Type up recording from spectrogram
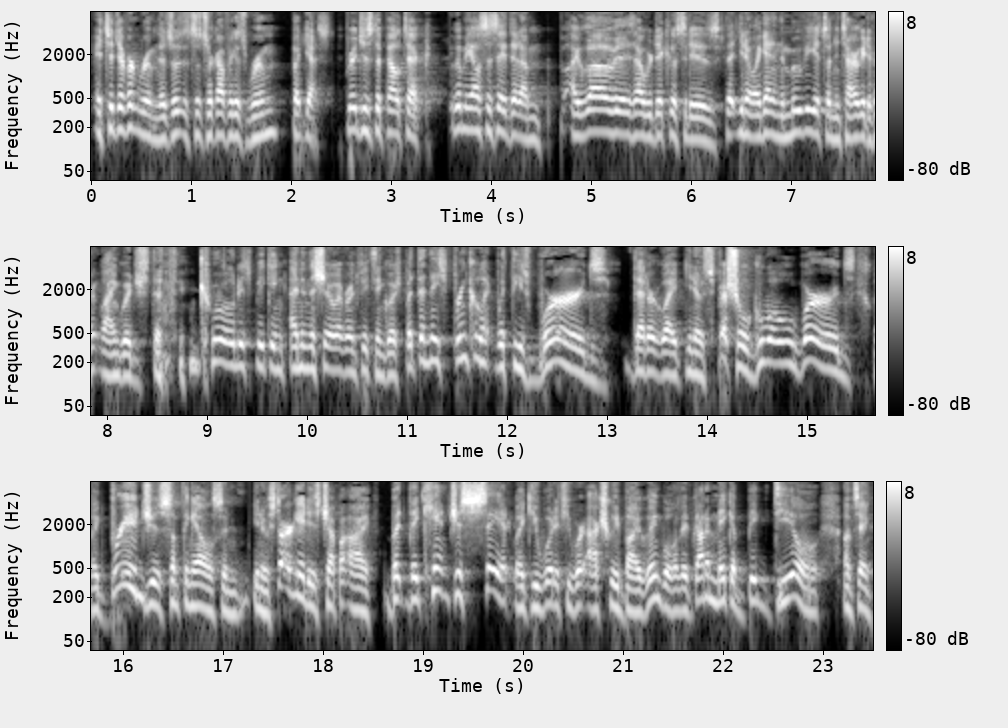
It's a different room. There's a, it's a sarcophagus room, but yes, bridges to Pel'tak. Let me also say that um, I love is how ridiculous it is that you know again in the movie it's an entirely different language that the Goa'uld is speaking, and in the show everyone speaks English. But then they sprinkle it with these words that are like you know special Goa'uld words, like bridge is something else, and you know Stargate is Chappa'ai. But they can't just say it like you would if you were actually bilingual, and they've got to make a big deal of saying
